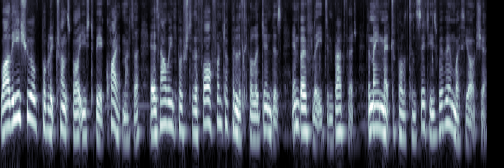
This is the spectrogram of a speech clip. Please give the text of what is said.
While the issue of public transport used to be a quiet matter, it has now been pushed to the forefront of political agendas in both Leeds and Bradford, the main metropolitan cities within West Yorkshire.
